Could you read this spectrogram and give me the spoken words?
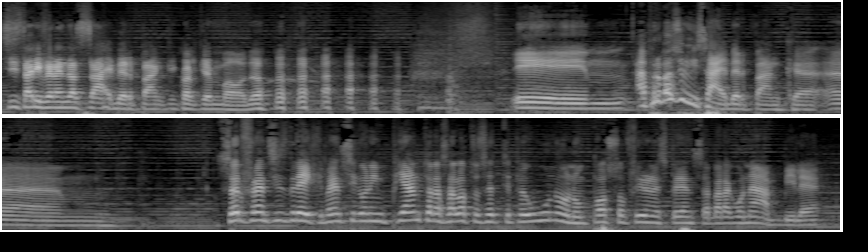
si sta riferendo a Cyberpunk in qualche modo. e, ehm, a proposito di Cyberpunk, ehm, Sir Francis Drake, pensi che un impianto da salotto 7x1 non possa offrire un'esperienza paragonabile?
